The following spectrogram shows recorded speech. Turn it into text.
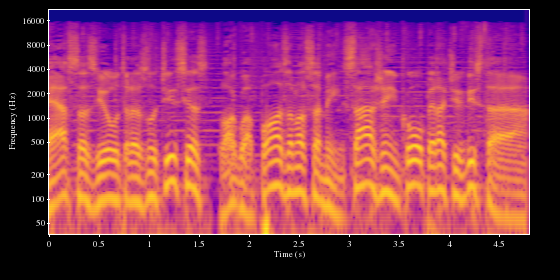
Essas e outras notícias logo após a nossa mensagem cooperativista.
